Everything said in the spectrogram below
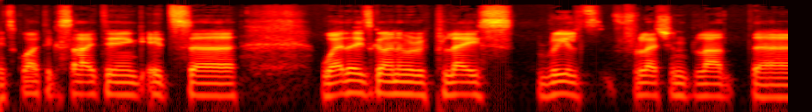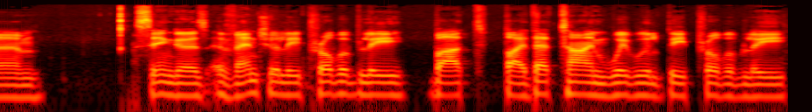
It's quite exciting. It's uh, whether it's going to replace real flesh and blood. Um, singers eventually probably but by that time we will be probably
